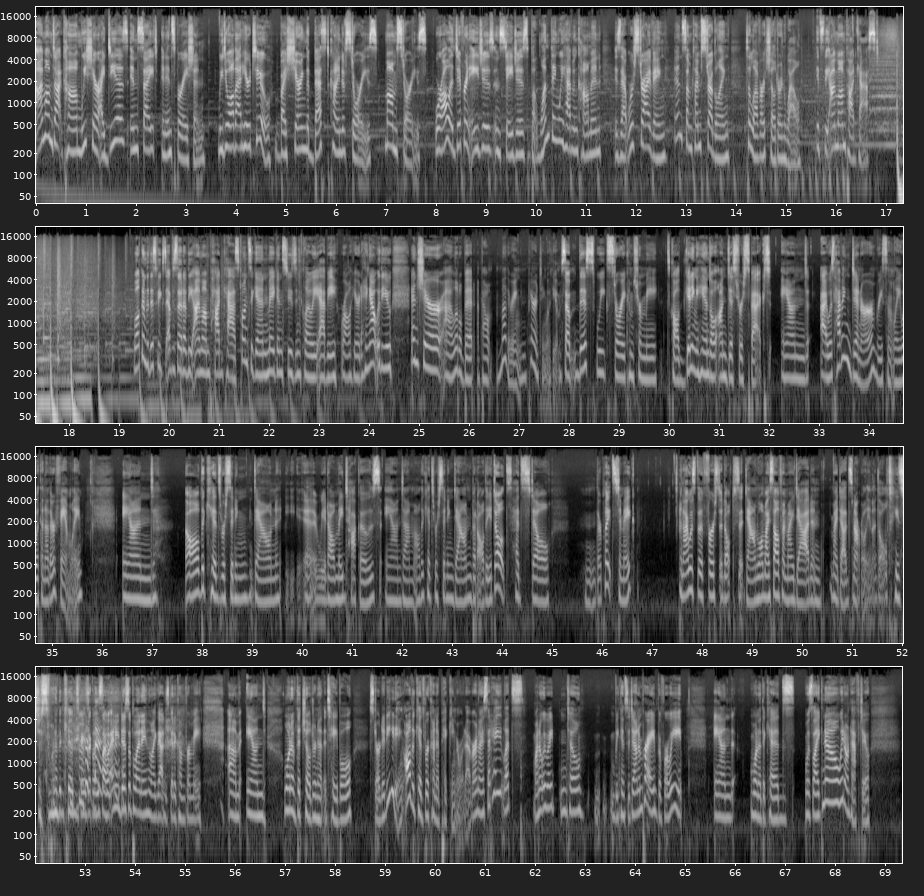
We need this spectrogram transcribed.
On imom.com, we share ideas, insight, and inspiration. We do all that here too by sharing the best kind of stories, mom stories. We're all at different ages and stages, but one thing we have in common is that we're striving and sometimes struggling to love our children well. It's the iMom Podcast. Welcome to this week's episode of the I'm iMom Podcast. Once again, Megan, Susan, Chloe, Abby, we're all here to hang out with you and share a little bit about mothering and parenting with you. So, this week's story comes from me. It's called Getting a Handle on Disrespect. And I was having dinner recently with another family, and all the kids were sitting down. Uh, We had all made tacos, and um, all the kids were sitting down, but all the adults had still mm, their plates to make. And I was the first adult to sit down. Well, myself and my dad, and my dad's not really an adult. He's just one of the kids, basically. so any discipline, anything like that is going to come from me. Um, and one of the children at the table started eating. All the kids were kind of picking or whatever. And I said, hey, let's, why don't we wait until we can sit down and pray before we eat? And one of the kids was like, no, we don't have to.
